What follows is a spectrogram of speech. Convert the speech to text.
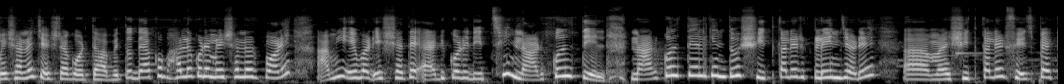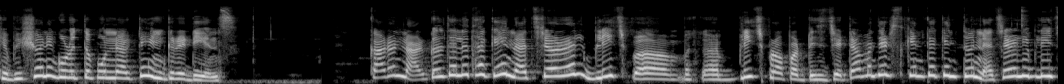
মেশানোর চেষ্টা করতে হবে। তো দেখো, ভালো করে মেশানোর পরে আমি এবার এর সাথে অ্যাড করে দিচ্ছি নারকোল তেল। নারকোল তেল কিন্তু শীতকালের ক্লিনজারে মানে শীতকালের ফেস প্যাকে ভীষণই গুরুত্বপূর্ণ একটি ইনগ্রেডিয়েন্টস কারণ নারকেল তেলে থাকে ন্যাচারাল ব্লিচ ব্লিচ প্রপার্টিস যেটা আমাদের স্কিনকে কিন্তু ন্যাচারালি ব্লিচ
